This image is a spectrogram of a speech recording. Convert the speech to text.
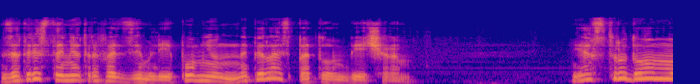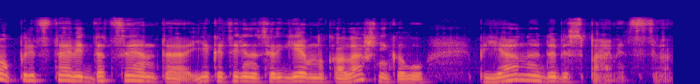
за 300 метров от земли. Помню, напилась потом вечером. Я с трудом мог представить доцента Екатерину Сергеевну Калашникову пьяную до беспамятства.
